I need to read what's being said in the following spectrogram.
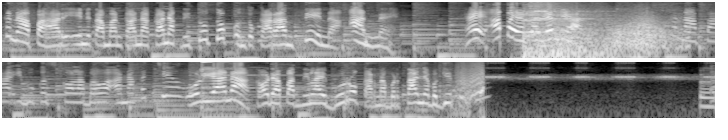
Kenapa hari ini taman kanak-kanak ditutup untuk karantina? Aneh. Hei, apa yang kalian lihat? Kenapa ibu ke sekolah bawa anak kecil? Uliana, kau dapat nilai buruk karena bertanya begitu. Ibu,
